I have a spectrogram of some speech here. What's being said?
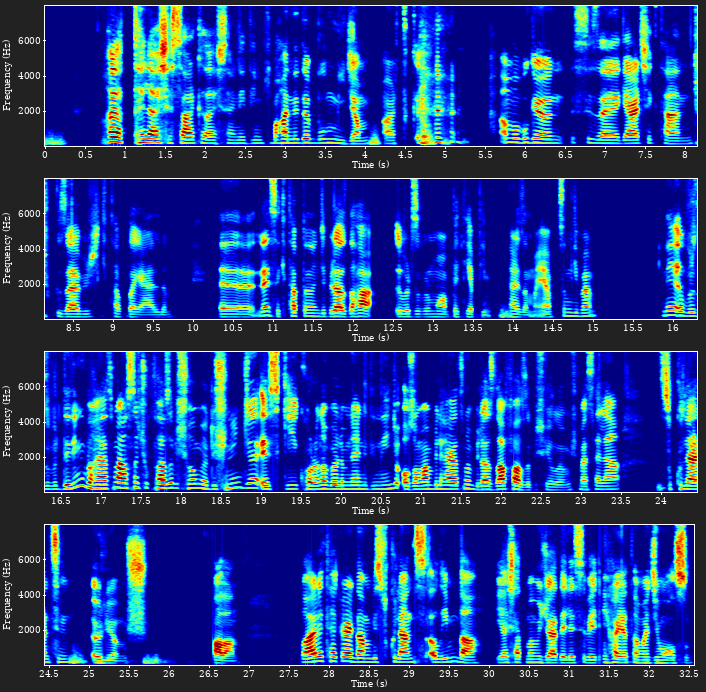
hayat telaşesi arkadaşlar ne diyeyim ki bahane de bulmayacağım artık. Ama bugün size gerçekten çok güzel bir kitapla geldim. Eee, neyse kitaptan önce biraz daha ıvır zıvır muhabbeti yapayım her zaman yaptığım gibi. Ne ıvır zıvır dediğim gibi hayatımda aslında çok fazla bir şey olmuyor. Düşününce eski korona bölümlerini dinleyince o zaman bile hayatımda biraz daha fazla bir şey oluyormuş. Mesela sukulentim ölüyormuş falan. Bari tekrardan bir sukulent alayım da yaşatma mücadelesi vereyim. Hayat amacım olsun.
